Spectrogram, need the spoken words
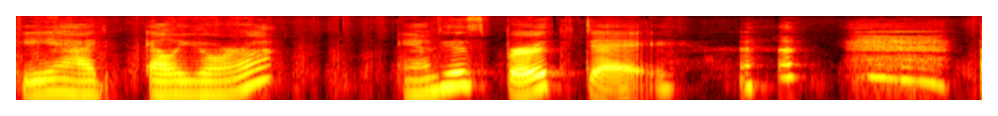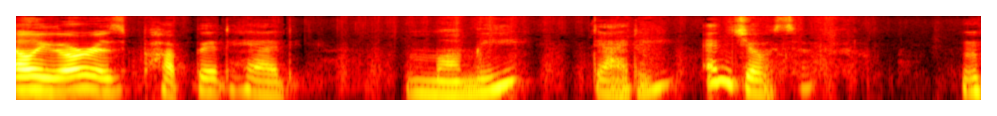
He had Eliora and his birthday. Eliora's puppet had Mummy, Daddy, and Joseph.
